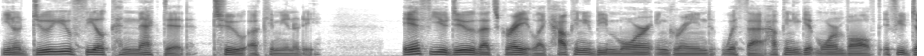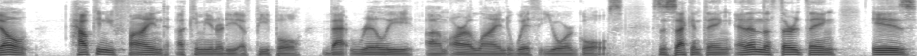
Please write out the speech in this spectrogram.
you know, do you feel connected to a community? If you do, that's great. Like, how can you be more ingrained with that? How can you get more involved? If you don't, how can you find a community of people that really um, are aligned with your goals? It's the second thing. And then the third thing is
